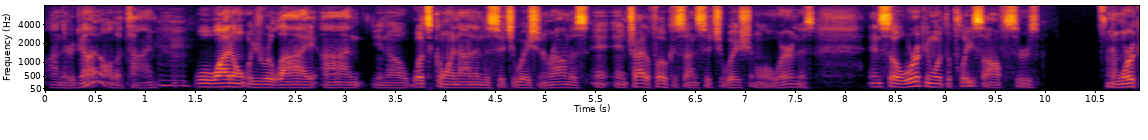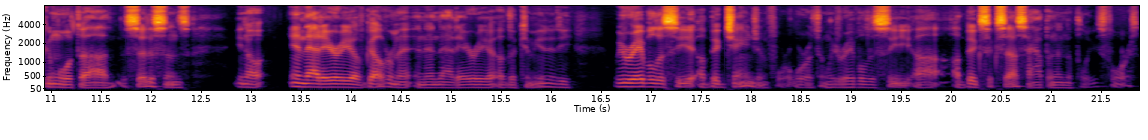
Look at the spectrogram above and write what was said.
on their gun all the time mm-hmm. well why don't we rely on you know what's going on in the situation around us and, and try to focus on situational awareness and so, working with the police officers and working with uh, the citizens, you know, in that area of government and in that area of the community, we were able to see a big change in Fort Worth, and we were able to see uh, a big success happen in the police force.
